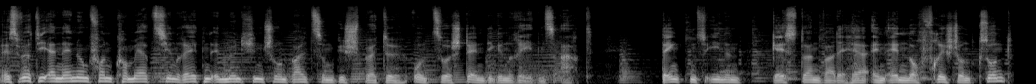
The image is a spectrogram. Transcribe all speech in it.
Es wird die Ernennung von Kommerzienräten in München schon bald zum Gespötte und zur ständigen Redensart. Denken Sie Ihnen, gestern war der Herr NN noch frisch und gesund,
